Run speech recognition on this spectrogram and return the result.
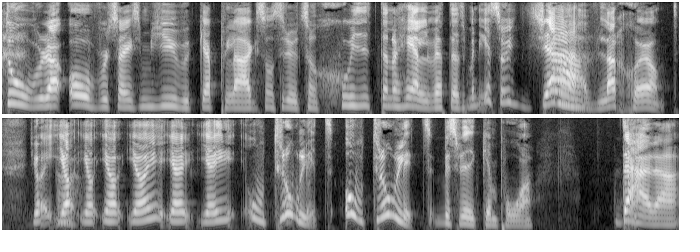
stora oversize mjuka plagg som ser ut som skiten och helvetet, men det är så jävla skönt. Jag, jag, jag, jag, jag, är, jag, jag är otroligt, otroligt besviken på det här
